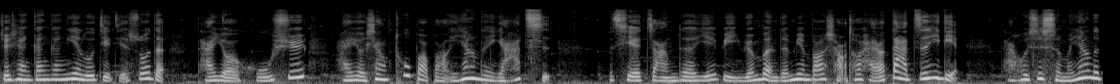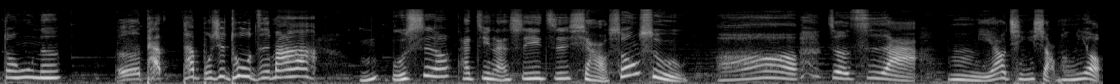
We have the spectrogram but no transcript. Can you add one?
就像刚刚燕如姐姐说的，它有胡须，还有像兔宝宝一样的牙齿。而且长得也比原本的面包小偷还要大只一点，它会是什么样的动物呢？呃，它它不是兔子吗？嗯，不是哦，它竟然是一只小松鼠哦。这次啊，嗯，也要请小朋友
